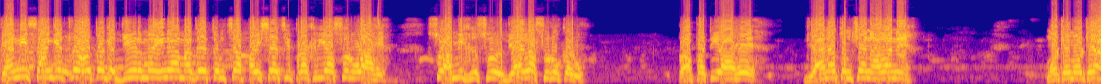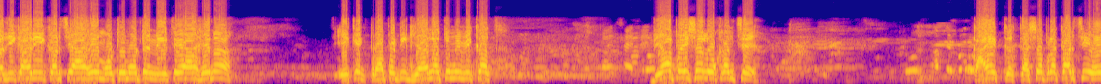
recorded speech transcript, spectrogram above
त्यांनी सांगितलं होतं की दीड महिन्यामध्ये तुमच्या पैशाची प्रक्रिया सुरू आहे. सो आम्ही सु- द्यायला सुरू करू. प्रॉपर्टी आहे. घ्या ना तुमच्या नावाने. मोठे मोठे अधिकारी इकडचे आहे मोठे मोठे नेते आहे ना. एक एक प्रॉपर्टी घ्या ना तुम्ही विकत. द्या पैसे लोकांचे. काय कशा प्रकारची हे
